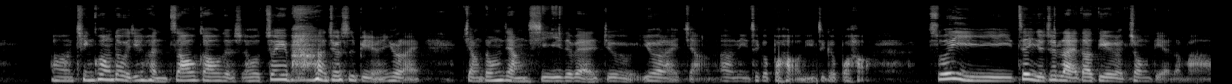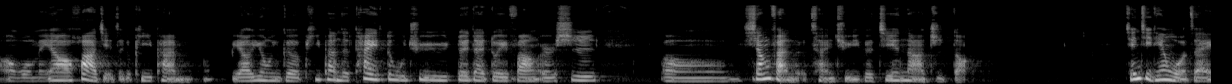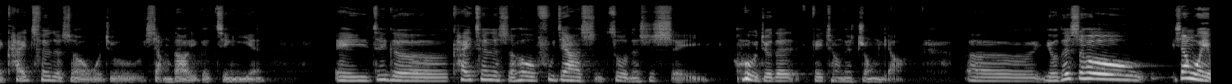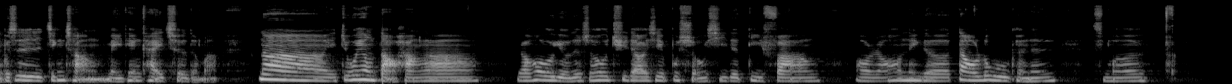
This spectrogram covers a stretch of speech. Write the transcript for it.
嗯情况都已经很糟糕的时候，最怕 就是别人又来讲东讲西，对不对？就又来讲啊，你这个不好，你这个不好。所以这也就来到第二个重点了嘛。嗯，我们要化解这个批判，不要用一个批判的态度去对待对方，而是。嗯，相反的，采取一个接纳之道。前几天我在开车的时候，我就想到一个经验。诶，这个开车的时候，副驾驶坐的是谁？我觉得非常的重要。呃，有的时候，像我也不是经常每天开车的嘛，那就会用导航啦。然后有的时候去到一些不熟悉的地方哦，然后那个道路可能什么。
